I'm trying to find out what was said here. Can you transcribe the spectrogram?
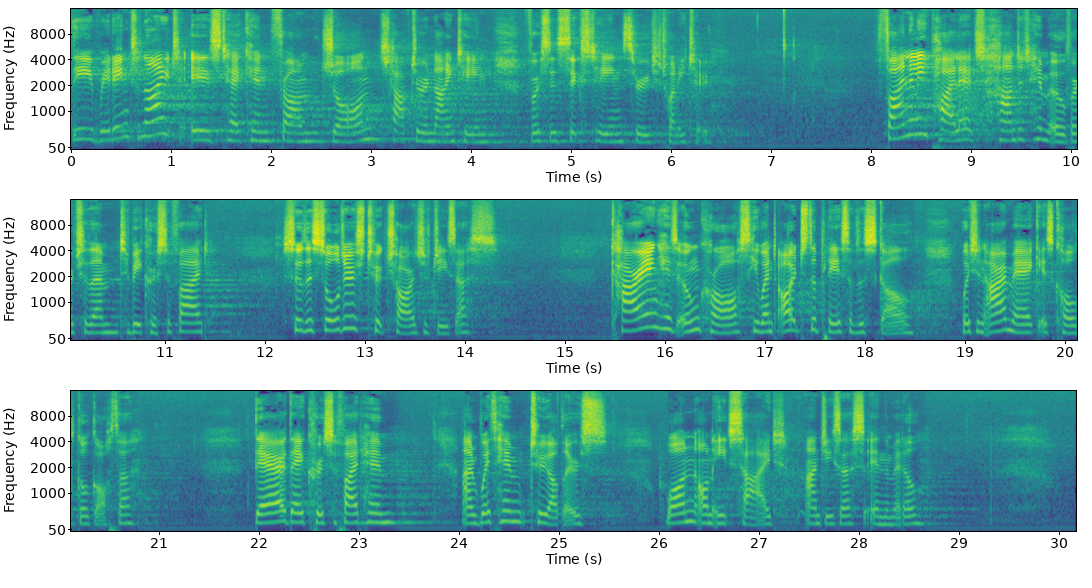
The reading tonight is taken from John chapter 19, verses 16 through to 22. Finally, Pilate handed him over to them to be crucified. So the soldiers took charge of Jesus. Carrying his own cross, he went out to the place of the skull, which in Aramaic is called Golgotha. There they crucified him, and with him two others, one on each side, and Jesus in the middle.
